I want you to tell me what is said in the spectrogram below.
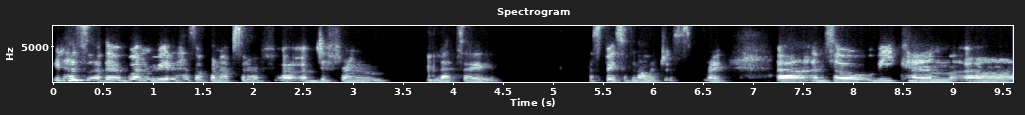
it has, the one it has opened up sort of a, a different, let's say, a space of knowledges, right? Uh, and so we can uh,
